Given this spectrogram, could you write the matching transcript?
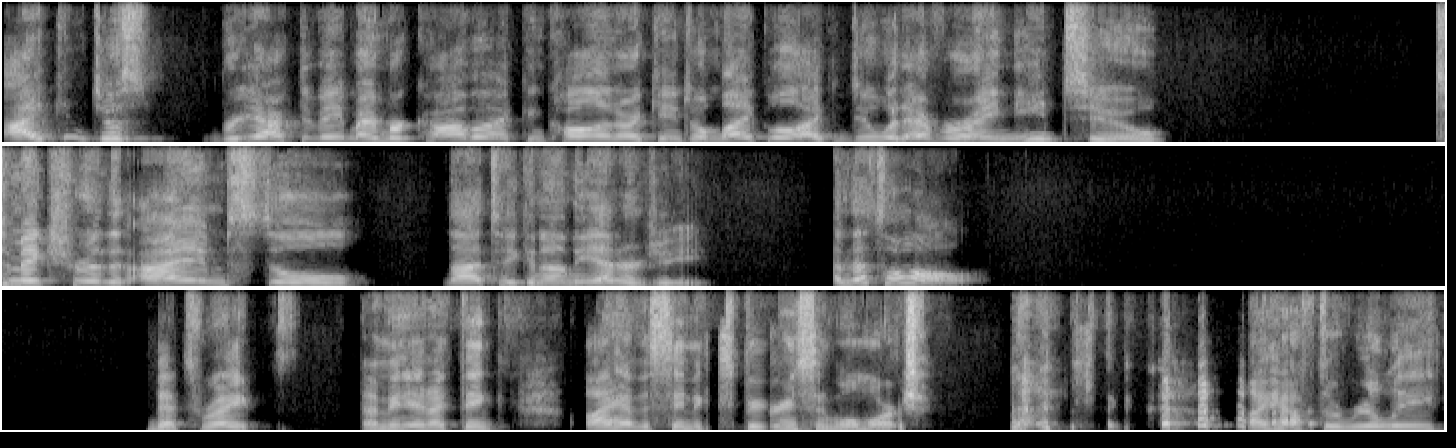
I can just reactivate my Merkaba. I can call on Archangel Michael. I can do whatever I need to to make sure that I'm still not taking on the energy. And that's all. That's right. I mean, and I think I have the same experience in Walmart. I have to really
